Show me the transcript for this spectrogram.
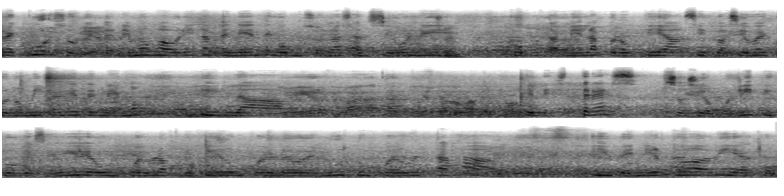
recursos que tenemos ahorita pendiente como son las sanciones, como también la propia situación económica que tenemos y la, el estrés sociopolítico que se vive, un pueblo afligido, un pueblo de luto, un pueblo tajado y venir todavía con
